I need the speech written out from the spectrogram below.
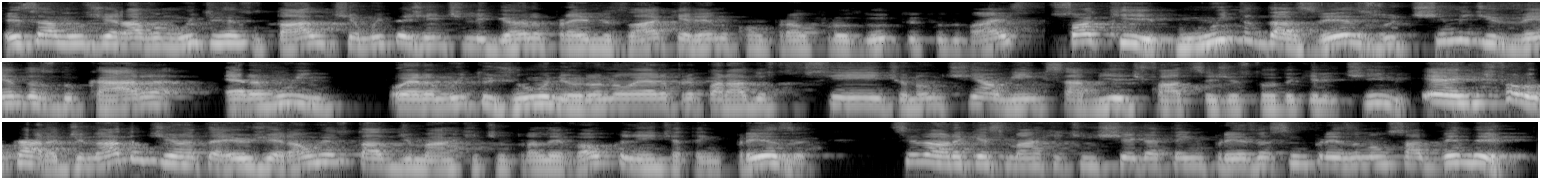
esses anúncios geravam muito resultado, tinha muita gente ligando para eles lá, querendo comprar o produto e tudo mais. Só que muitas das vezes o time de vendas do cara era ruim ou era muito júnior, ou não era preparado o suficiente, ou não tinha alguém que sabia de fato ser gestor daquele time. E aí a gente falou, cara, de nada adianta eu gerar um resultado de marketing para levar o cliente até a empresa, se na hora que esse marketing chega até a empresa, essa empresa não sabe vender.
